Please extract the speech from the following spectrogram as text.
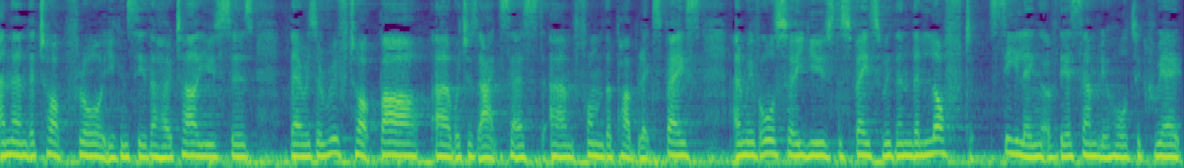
And then the top floor, you can see the hotel uses there is a rooftop bar uh, which is accessed um, from the public space, and we've also used the space within the loft ceiling of the assembly hall to create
